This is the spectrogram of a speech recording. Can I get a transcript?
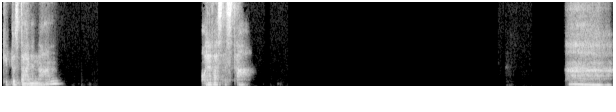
Gibt es da einen Namen? Oder was ist da? Ah.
